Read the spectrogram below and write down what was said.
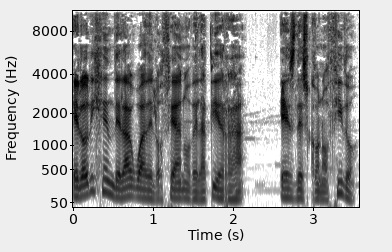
El origen del agua del océano de la Tierra es desconocido,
